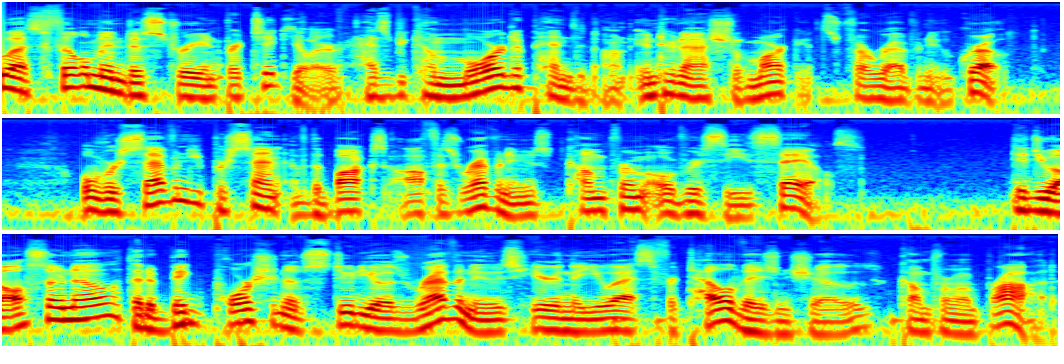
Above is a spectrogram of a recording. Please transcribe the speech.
U.S. film industry in particular has become more dependent on international markets for revenue growth. Over 70% of the box office revenues come from overseas sales. Did you also know that a big portion of studios' revenues here in the U.S. for television shows come from abroad?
